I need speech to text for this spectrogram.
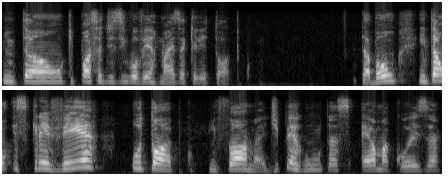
Então que possa desenvolver mais aquele tópico. Tá bom? Então, escrever o tópico em forma de perguntas é uma coisa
